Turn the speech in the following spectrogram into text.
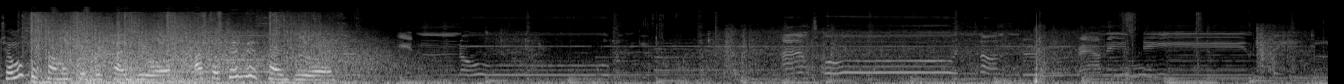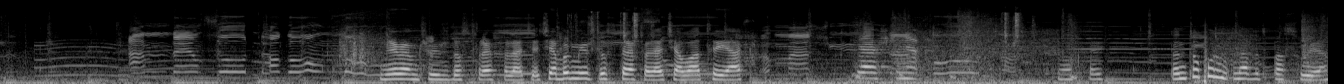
Czemu to samo się wysadziło? A to ty wysadziłeś. Wiem, czy już do strefy lecieć. Ja bym już do strefy leciała, a ty jak? Ja jeszcze nie. No Okej. Ten topór nawet pasuje.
